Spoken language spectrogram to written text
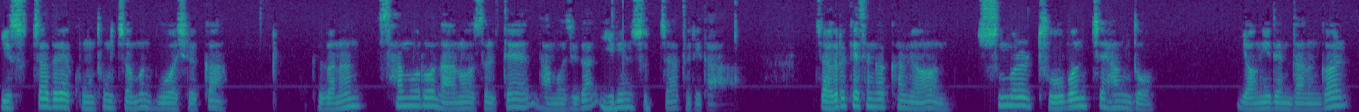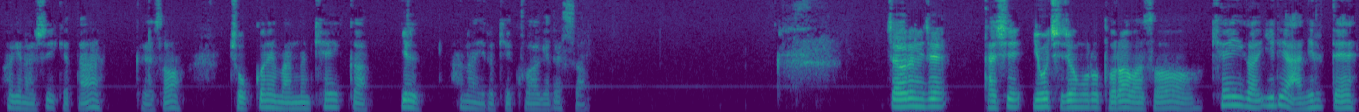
이 숫자들의 공통점은 무엇일까? 그거는 3으로 나누었을 때 나머지가 1인 숫자들이다. 자, 그렇게 생각하면 22번째 항도 0이 된다는 걸 확인할 수 있겠다. 그래서 조건에 맞는 K값 1 하나 이렇게 구하게 됐어. 자, 그럼 이제 다시 이 지점으로 돌아와서 K가 1이 아닐 때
